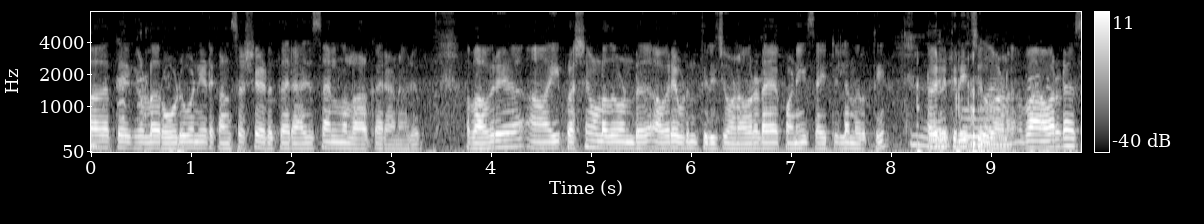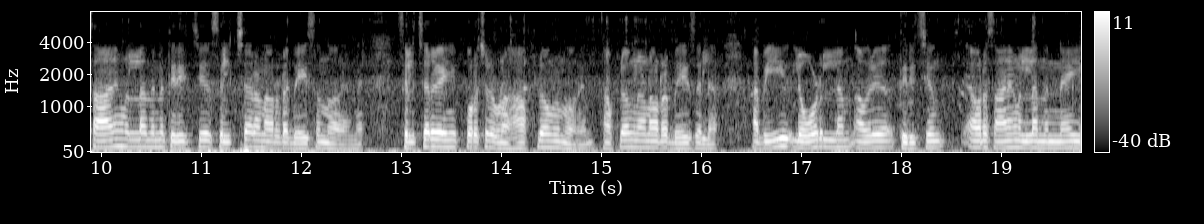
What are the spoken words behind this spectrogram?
ഭാഗത്തേക്കുള്ള റോഡ് പണിയുടെ കൺസ്ട്രക്ഷൻ എടുത്ത രാജസ്ഥാനിൽ നിന്നുള്ള ആൾക്കാരാണ് അവർ അപ്പോൾ അവർ ഈ പ്രശ്നം ഉള്ളതുകൊണ്ട് അവരെ ഇവിടുന്ന് തിരിച്ചു പോകണം. അവരുടെ പണി സൈറ്റിലെല്ലാം നിർത്തി അവർ തിരിച്ചു പോവാണ്. അപ്പോൾ അവരുടെ സാധനങ്ങളെല്ലാം തന്നെ തിരിച്ച് സിൽച്ചറാണ് അവരുടെ ബേസ് എന്ന് പറയുന്നത്. സിൽച്ചർ കഴിഞ്ഞ് കുറച്ചുകൂടെ പോകണം ഹാഫ് ലോങ് എന്ന് പറയും. ഹാഫ് ലോങ്ങിലാണ് അവരുടെ ബേസ് എല്ലാം. അപ്പോൾ ഈ ലോഡെല്ലാം അവർ തിരിച്ചും അവരുടെ സാധനങ്ങളെല്ലാം തന്നെ ഈ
